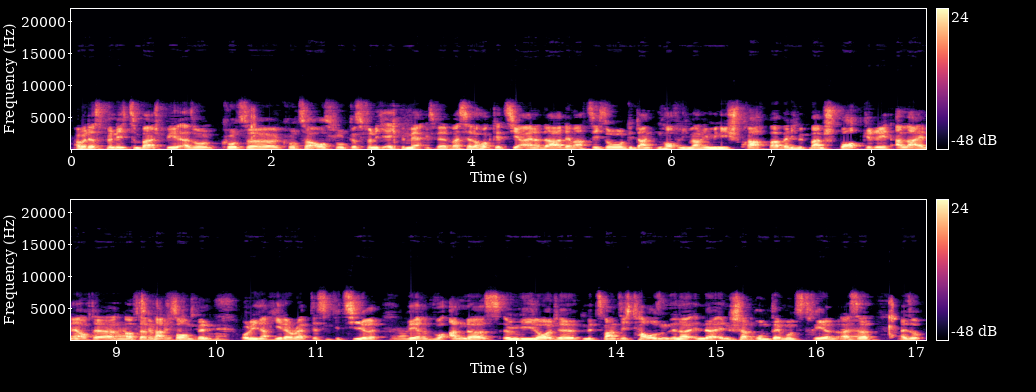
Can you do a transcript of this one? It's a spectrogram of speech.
Aber das finde ich zum Beispiel, also kurzer, kurzer Ausflug, das finde ich echt bemerkenswert. Weißt du, da hockt jetzt hier einer da, der macht sich so Gedanken, hoffentlich mache ich mich nicht sprachbar, wenn ich mit meinem Sportgerät alleine auf der, Ja, auf der. Plattform bin und ich nach jeder Rap desinfiziere, Ja. während woanders irgendwie Leute mit 20.000 in der, in der Innenstadt rumdemonstrieren, weißt du? Also,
